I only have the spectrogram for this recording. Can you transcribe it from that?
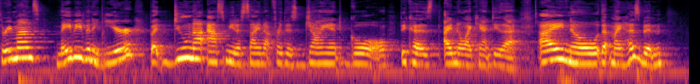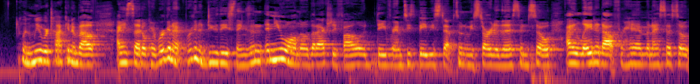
three months, maybe even a year, but do not ask me to sign up for this giant goal because I know I can't do that. I know that my husband when we were talking about i said okay we're gonna we're gonna do these things and, and you all know that i actually followed dave ramsey's baby steps when we started this and so i laid it out for him and i said so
